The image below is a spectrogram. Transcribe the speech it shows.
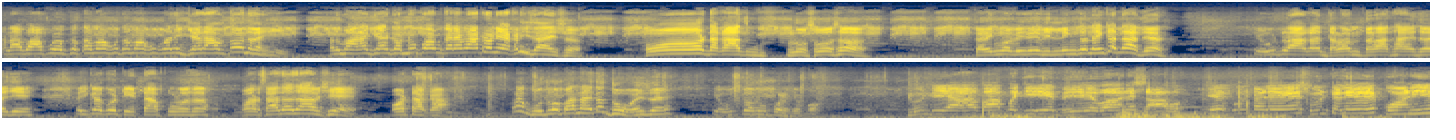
અને આ બાપુ એક તમાકુ તમાકુ કરીને ઘેર આવતો નહીં. અને મારા ઘેર ઘરનું કામ કરે માટો નીકળી જાય છે. ટકા લોસો છે. કરિંગમાં વીજળી બિલ્ડિંગ તો નહીં કરતા ધ્યાન એવું જ લાગે, ધડમ ધડા થાય છે જે પછી કોઈ ટેટા પૂળો છે. વરસાદ જ આવશે. સો ટકા ગોદડો બહાર નાય તો ધોવે છે એવું જ કરવું પડશે પણ ઢુંડિયા બાપજી દેવર સાવો. એ સુંટલે સુંટલે પાણી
